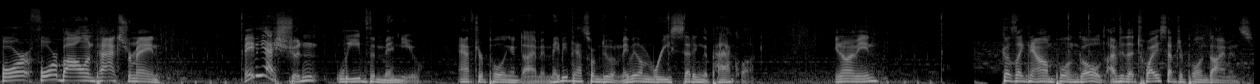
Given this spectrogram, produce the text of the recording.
Four four ball and packs remain. Maybe I shouldn't leave the menu after pulling a diamond. Maybe that's what I'm doing. Maybe I'm resetting the pack lock. You know what I mean? Because like now I'm pulling gold. I did that twice after pulling diamonds.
